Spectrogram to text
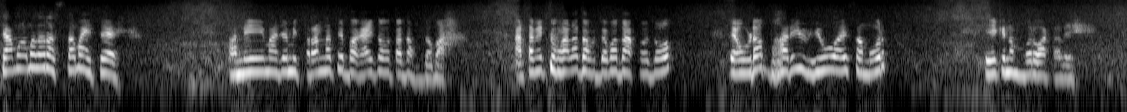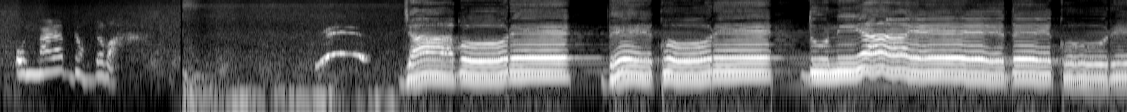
त्यामुळे मला रस्ता माहिती आहे. आणि माझ्या मित्रांना ते बघायचा होता धबधबा. आता मी तुम्हाला धबधबा दाखवतो. एवढा भारी व्ह्यू आहे समोर. एक नंबर वाटाले उन्हाळ्यात धबधबा. जागो रे देखो रे दुनिया ए देखो रे।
